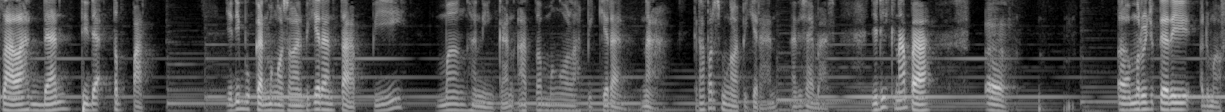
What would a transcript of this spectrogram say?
salah dan tidak tepat. Jadi bukan mengosongkan pikiran tapi mengheningkan atau mengolah pikiran. Nah, kenapa harus mengolah pikiran? Nanti saya bahas. Jadi kenapa uh, uh, merujuk dari aduh maaf.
